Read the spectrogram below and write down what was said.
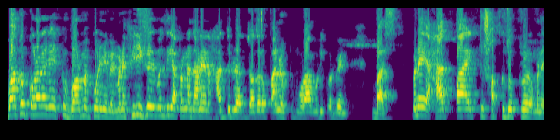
ওয়ার্কআউট করার আগে একটু ওয়ার্ম আপ করে নেবেন। মানে ফ্রি এক্সারসাইজ বলতে কি আপনারা জানেন, হাত দুটো যতটা পান একটু মোড়ামুড়ি করবেন, বাস। মানে হাত পা একটু সবকিছু মানে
